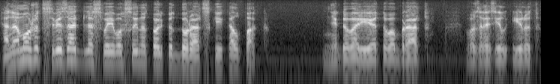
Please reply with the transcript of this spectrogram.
Она может связать для своего сына только дурацкий колпак. «Не говори этого, брат», — возразил Ирод.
